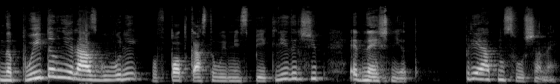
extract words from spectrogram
напоителни разговори в подкаста Women Speak Leadership е днешният. Приятно слушане!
